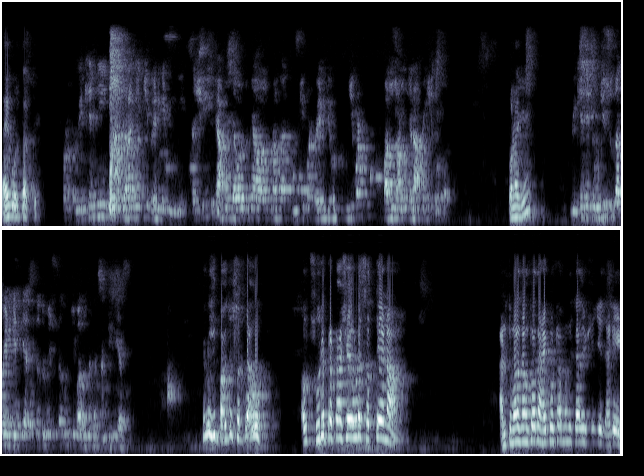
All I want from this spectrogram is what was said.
काही बोलतात ते. विखेंनी जरांगींची भेट घेतली. तशी या मुद्द्यावर तुम्ही आवाज उठवता तुमची पण भेट घेऊन तुमची पण बाजू जाणून घेणं अपेक्षित होतं. कोणाची? विखेंनी तुमची सुद्धा भेट घेतली असती तर तुम्ही सुद्धा तुमची बाजू त्यांना सांगितली असती. ही बाजू सगळं अहो अहो, सूर्यप्रकाश आहे एवढं सत्य आहे ना. आणि तुम्हाला सांगतो आता हायकोर्टामध्ये त्या दिवशी जे झाले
